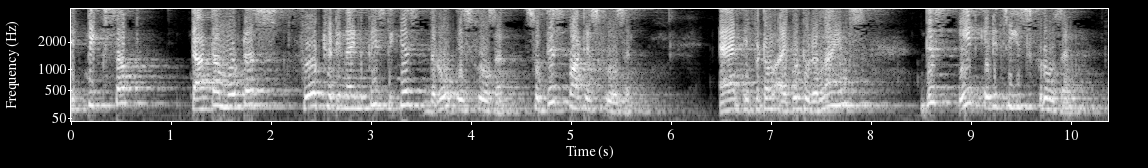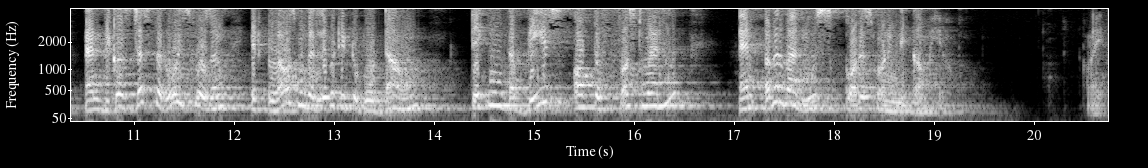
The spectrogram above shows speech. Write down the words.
it picks up Tata Motors 439 rupees because the row is frozen. So this part is frozen. And if at all I go to Reliance, this 883 is frozen. And because just the row is frozen, it allows me the liberty to go down, taking the base of the first value and other values correspondingly come here. Right.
